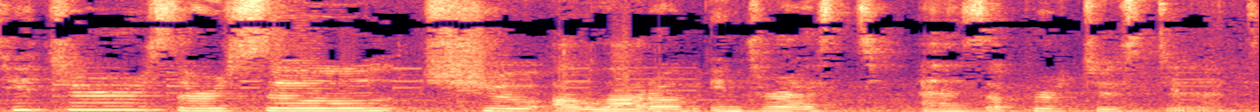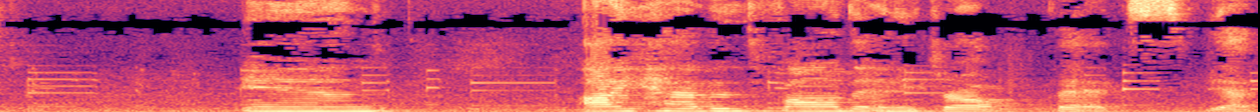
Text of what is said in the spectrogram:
Teachers also show a lot of interest and support to students. And I haven't found any drawbacks yet.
